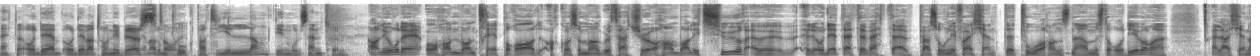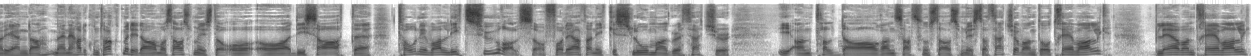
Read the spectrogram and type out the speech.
Og det, og det, var Tony Blair var som Tony. tok partiet langt inn mot sentrum. Han gjorde det, og han vant tre på rad, akkurat som Margaret Thatcher. Og han var litt sur, eh, og dette, dette vet jeg personlig, for jeg kjente to av hans nærmeste rådgivere. Eller jeg kjenner de enda. Men jeg hadde kontakt med de da han var statsminister, og, og de sa at eh, Tony var litt sur, altså. For det at han ikke slo Margaret Thatcher i antall dager han satt som statsminister. Thatcher vant også tre valg. Blair vant tre valg,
